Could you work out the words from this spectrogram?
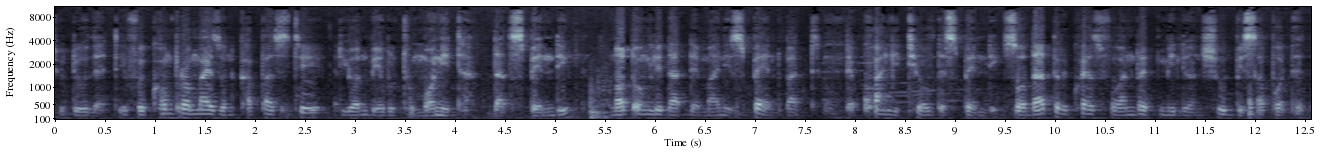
to do that. If we compromise on capacity, you won't be able to monitor that spending. Not only that the money is spent, but the quality of the spending. So that request for 100 million should be supported.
